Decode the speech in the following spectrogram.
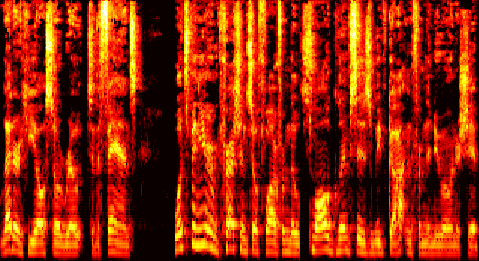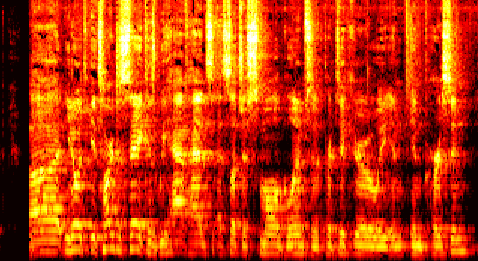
letter he also wrote to the fans, what's been your impression so far from the small glimpses we've gotten from the new ownership uh, you know, it's, it's hard to say because we have had such a small glimpse, particularly in, in person.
